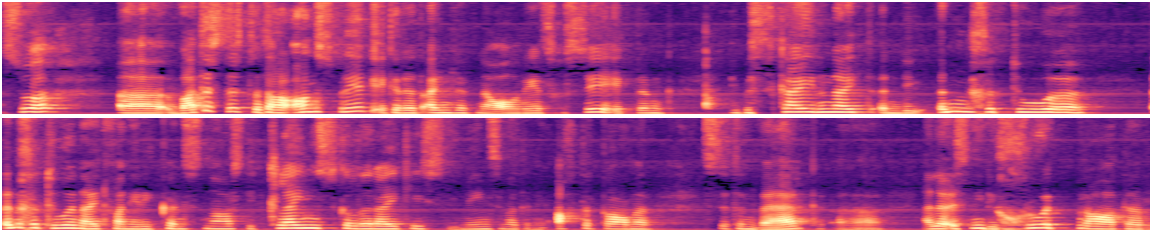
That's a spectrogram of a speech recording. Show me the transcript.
So uh wat is dit wat haar aanspreek? Ek het dit eintlik nou al reeds gesê. Ek dink die beskeidenheid in die ingetoe ingetoonheid van hierdie kunstenaars, die klein skilderytjies, die mense wat in die agterkamer sit en werk. Uh hulle is nie die groot prater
